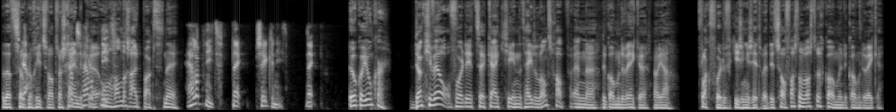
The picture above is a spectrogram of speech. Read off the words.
Dat is ook nog iets wat waarschijnlijk onhandig uitpakt. Nee. Helpt niet. Nee, zeker niet. Nee. Ilko Jonker, dankjewel voor dit kijkje in het hele landschap. En de komende weken, nou ja, vlak voor de verkiezingen zitten we. Dit zal vast nog wel eens terugkomen in de komende weken.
